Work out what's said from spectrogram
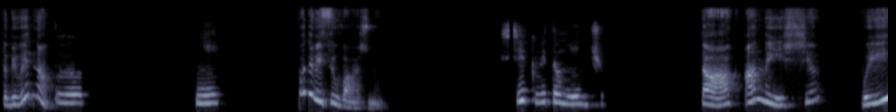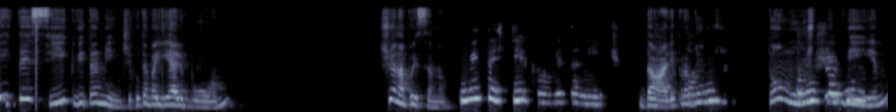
Тобі видно? м, ні. Подивись уважно. Сік вітамінчик. Так, а нижче пийте сік вітамінчик. У тебе є альбом. Що написано? Пийте сік вітамінчик. Далі продовжуй. Тому що він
